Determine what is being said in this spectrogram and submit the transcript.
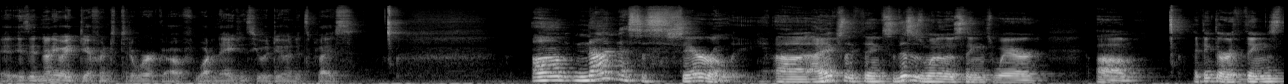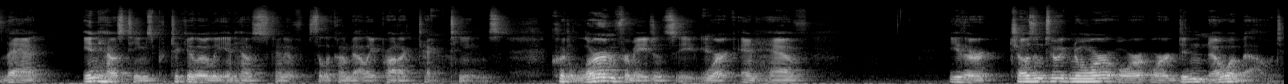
is it in any way different to the work of what an agency would do in its place? Um, not necessarily. Uh, I actually think so. This is one of those things where um, I think there are things that in-house teams, particularly in-house kind of Silicon Valley product tech teams, could learn from agency Yeah. work and have either chosen to ignore or, or didn't know about.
